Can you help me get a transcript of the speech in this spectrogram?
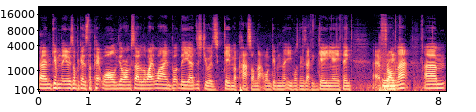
Um, given that he was up against the pit wall on the wrong side of the white line, but the uh, the stewards gave him a pass on that one, given that he wasn't exactly gaining anything uh, from mm-hmm. that. Um,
